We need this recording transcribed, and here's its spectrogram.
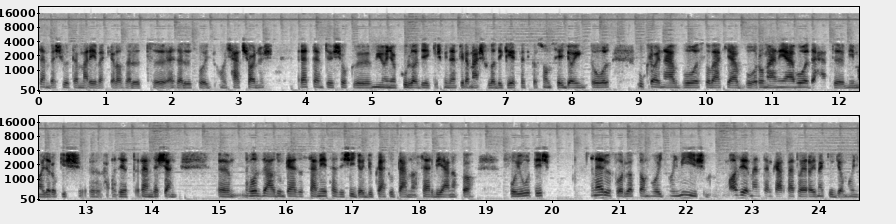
szembesültem már évekkel azelőtt, ezelőtt, hogy, hogy hát sajnos rettentő sok műanyag hulladék és mindenféle más hulladék érkezik a szomszédjainktól, Ukrajnából, Szlovákiából, Romániából, de hát mi magyarok is azért rendesen hozzáadunk ehhez a szeméthez, és így adjuk át utána a Szerbiának a folyót, és erről forgattam, hogy, hogy mi is, azért mentem Kárpátaljra, hogy megtudjam, hogy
